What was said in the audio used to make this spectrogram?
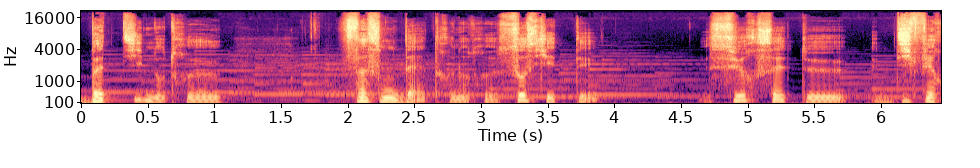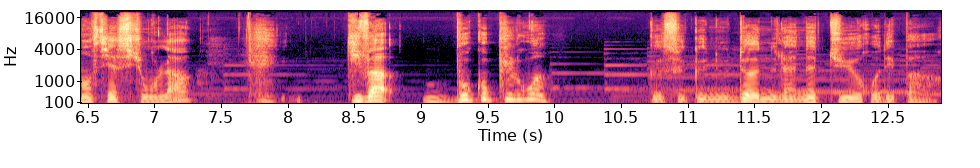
bâti notre façon d'être, notre société, sur cette différenciation-là, qui va beaucoup plus loin que ce que nous donne la nature au départ.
